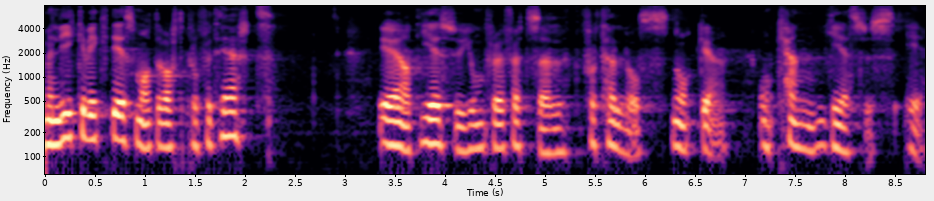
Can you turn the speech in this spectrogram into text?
Men like viktig som at det ble profetert, er at Jesu jomfrufødsel forteller oss noe om hvem Jesus er.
